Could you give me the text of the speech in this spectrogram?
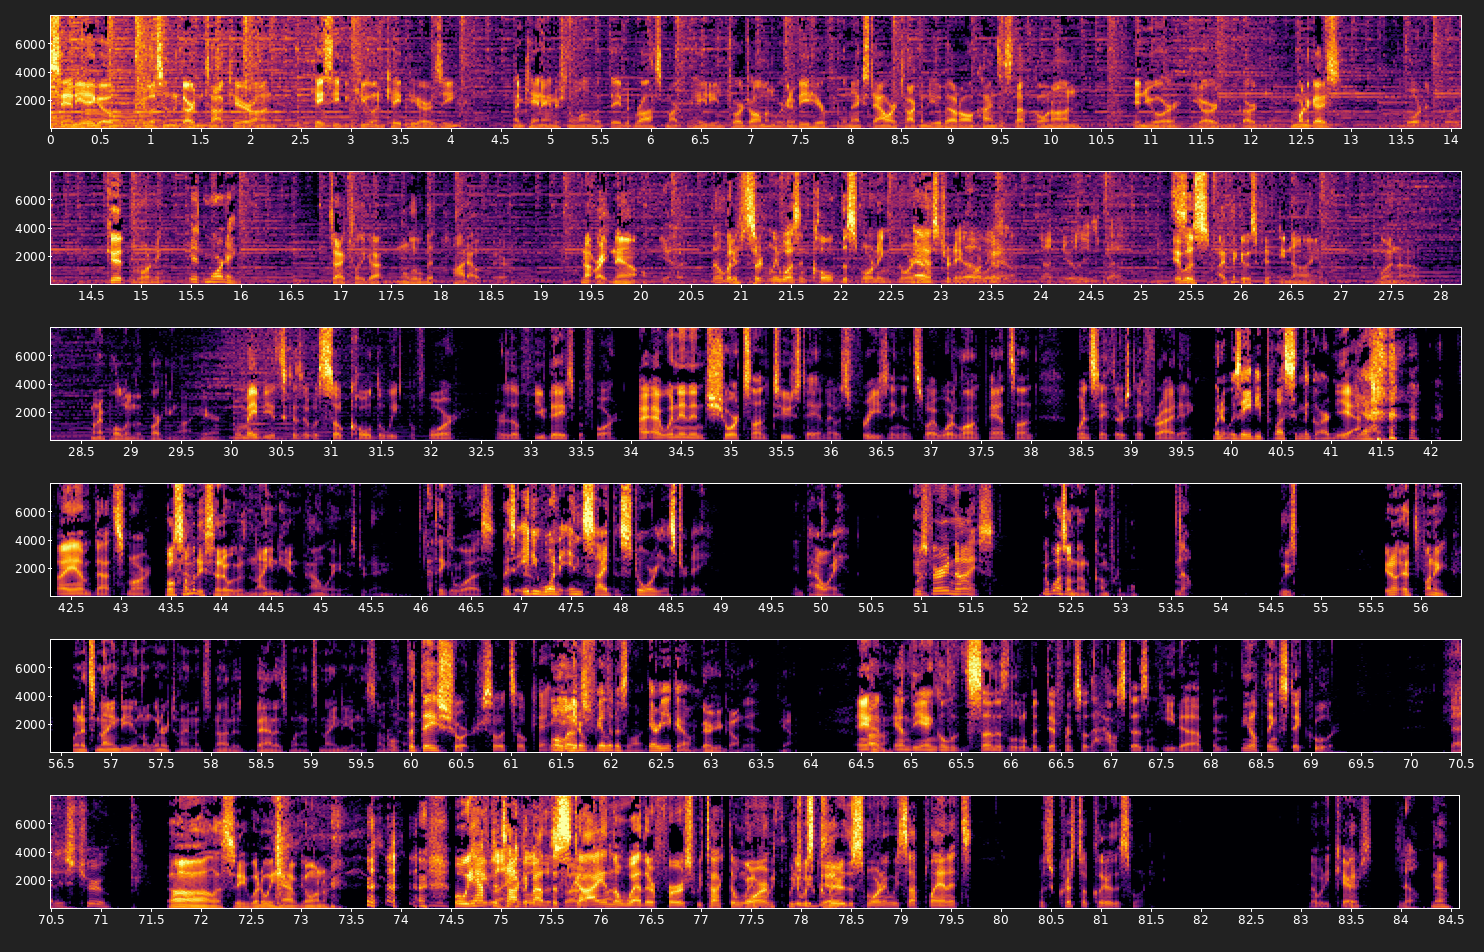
Good morning, San Diego. You're listening to Garden Talk here on KCBQ and KPRZ. I'm Ken Andersen along with David Ross, Mark Mahady, and George Allman. We're going to be here for the next hour talking to you about all kinds of stuff going on in your yard and garden. Good morning, guys. Morning, morning. Good morning. Good morning. It's actually gotten a little bit hot out there. Not right now. Yeah. but No, but it certainly wasn't cold this morning nor No. yesterday No, morning. not nearly as bad. it was. I think it was 59 when uh, when I pulled into the parking lot here. Well, maybe it's because it was so cold the week before or the few days before. I, I went in in shorts on Tuesday and I was freezing, and so I wore long pants on Wednesday, Thursday, Friday. When it was 80 plus in the garden. Yeah. yeah. I am that smart. Well, somebody said it was 90 in Poway yesterday. I think it was. it was 81 inside the store yesterday in Poway. It was very nice. It wasn't uncomfortable. No. At least, you know, it's funny when it's 90 in the wintertime, it's not as bad as when it's 90 in the summer. Well, the day's shorter, so it's okay. Well, you that's- don't feel it as long. There you go. there you go. Yeah. yeah. and uh. and the angle of the sun is a little bit different, so the house doesn't heat up, and you know things stay cooler. That is true. Oh, let's see. What do we have going on? Well, we The have to talk about the the sky and the weather first. We talked the Which- warmth. which it was clear this morning. We saw planets. It was crystal clear this morning. Nobody cares. No. No,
